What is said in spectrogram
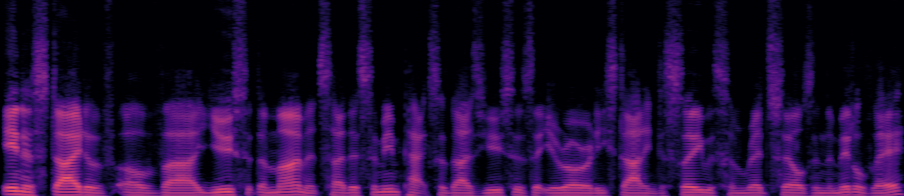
in a state of, of uh, use at the moment, so there's some impacts of those uses that you're already starting to see with some red cells in the middle there.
